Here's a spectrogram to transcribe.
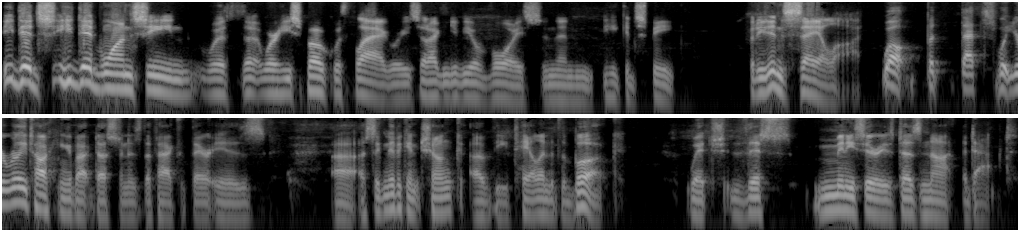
He did. He did one scene with uh, where he spoke with Flagg, where he said, "I can give you a voice," and then he could speak, but he didn't say a lot. Well, but that's what you're really talking about, Dustin, is the fact that there is uh, a significant chunk of the tail end of the book, which this miniseries does not adapt.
